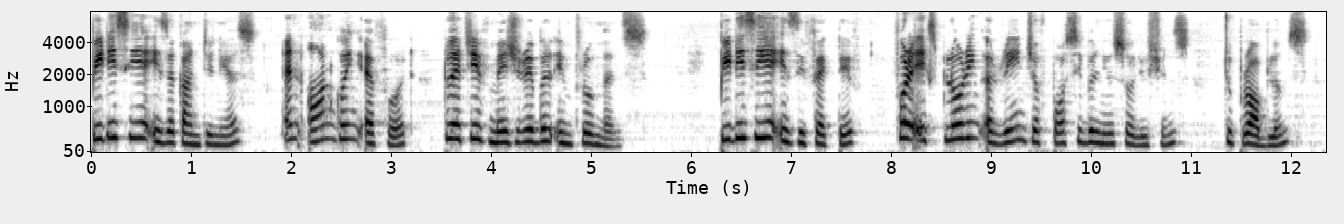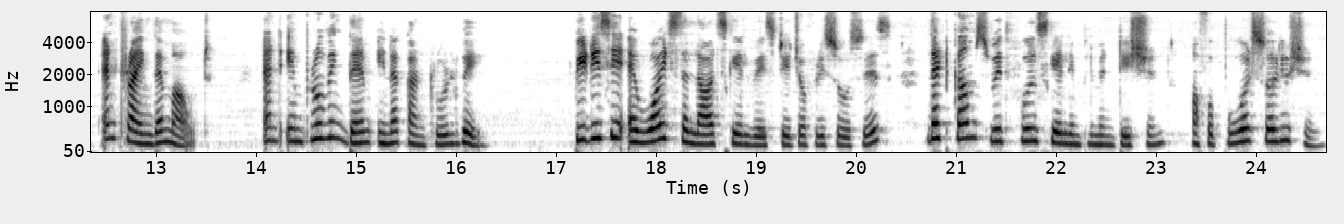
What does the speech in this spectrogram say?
PDCA is a continuous and ongoing effort to achieve measurable improvements. PDCA is effective for exploring a range of possible new solutions to problems and trying them out, and improving them in a controlled way. PDCA avoids the large-scale wastage of resources that comes with full-scale implementation of a poor solution.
